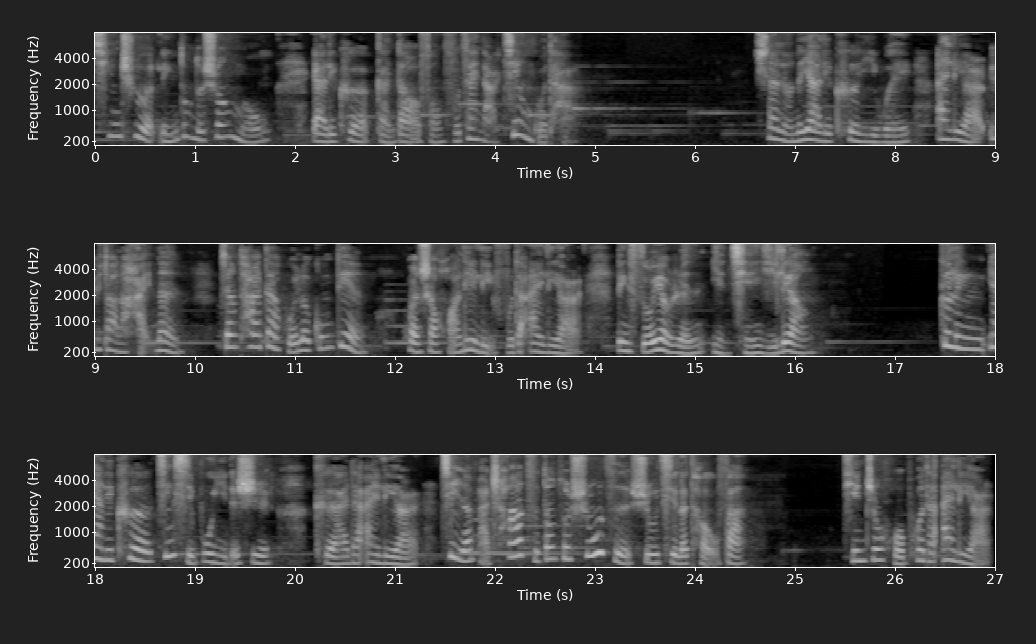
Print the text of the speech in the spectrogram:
清澈灵动的双眸，亚历克感到仿佛在哪儿见过他。善良的亚历克以为艾丽尔遇到了海难，将她带回了宫殿。换上华丽礼服的艾丽尔令所有人眼前一亮。更令亚历克惊喜不已的是，可爱的艾丽尔竟然把叉子当作梳子梳起了头发。天真活泼的艾丽尔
